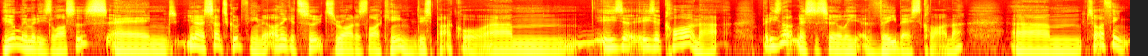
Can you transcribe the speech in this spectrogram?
he'll limit his losses, and you know, so it's good for him. I think it suits riders like him. This parcours. Um, he's a he's a climber, but he's not necessarily the best climber. Um, so I think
